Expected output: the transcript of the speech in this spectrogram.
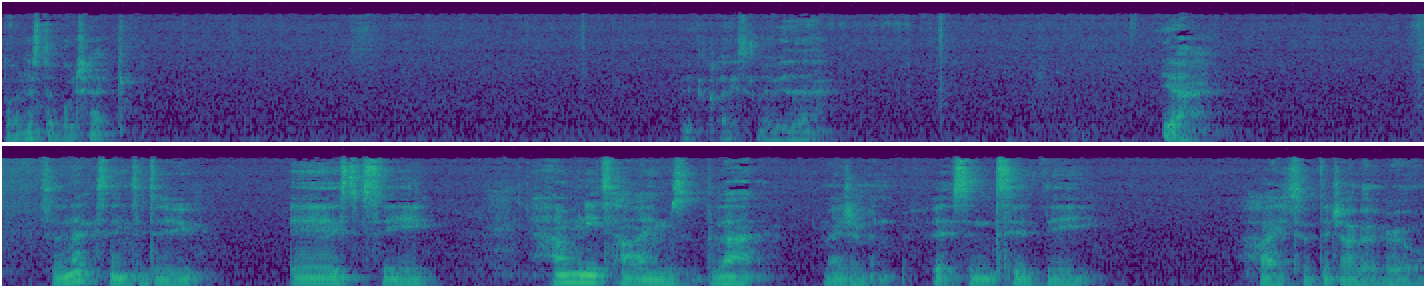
So I'll just double check. A bit closer maybe there. Yeah. So the next thing to do is to see how many times that measurement fits into the height of the jug overall.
